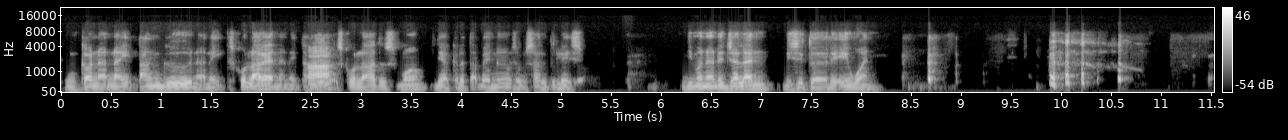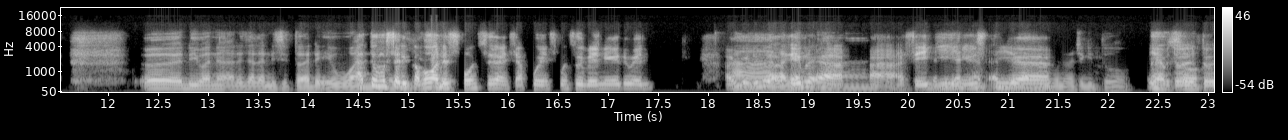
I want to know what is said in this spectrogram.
okay. kau nak naik tangga nak naik ke sekolah kan nak naik tangga kat sekolah tu semua dia akan letak banner besar-besar dia tulis di mana ada jalan di situ ada A1 Uh, di mana ada jalan di situ ada A1. Ah, tu mesti ada bagi kat bawah ada sponsor kan. Siapa yang sponsor banner tu kan. Aku Ah, dulu lah kan? favourite lah. Ah, Ah, jadi- Segi, ada- ada- ada lah lah. benda-benda macam gitu. Ya betul So, betul.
